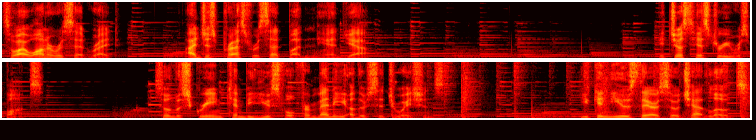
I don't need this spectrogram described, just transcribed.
So I want to reset right. I just press reset button and yeah. It just history response so the screen can be useful for many other situations. You can use there so chat loads,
